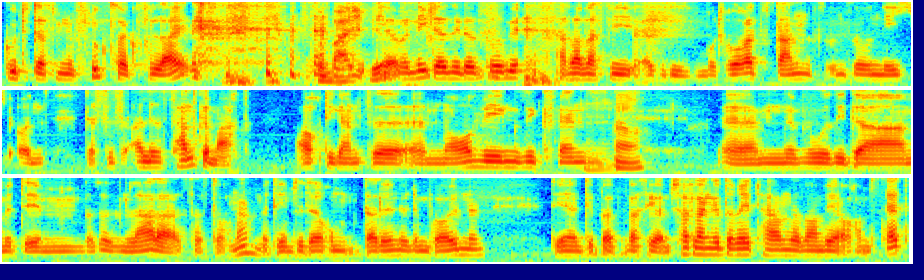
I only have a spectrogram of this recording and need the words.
gut, das mit dem Flugzeug vielleicht. Zum Beispiel. ich glaube nicht, dass ich das groß sehe. Aber was sie, also die Motorradstunts und so nicht. Und das ist alles handgemacht. Auch die ganze äh, Norwegen-Sequenz. Ja. Ähm, wo sie da mit dem, was ist ein Lada ist das doch, ne? Mit dem sie da rumdaddeln, mit dem Goldenen der, was wir in Schottland gedreht haben, da waren wir auch am Set.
